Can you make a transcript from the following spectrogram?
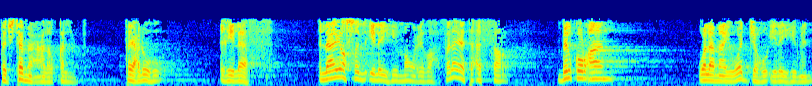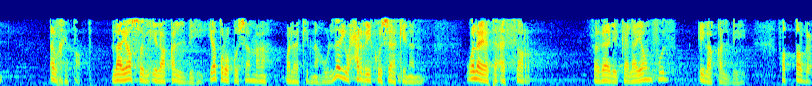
تجتمع على القلب فيعلوه غلاف لا يصل إليه موعظة فلا يتأثر بالقرآن ولا ما يوجه إليه من الخطاب لا يصل إلى قلبه يطرق سمعه ولكنه لا يحرك ساكنا. ولا يتأثر فذلك لا ينفذ إلى قلبه. فالطبع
